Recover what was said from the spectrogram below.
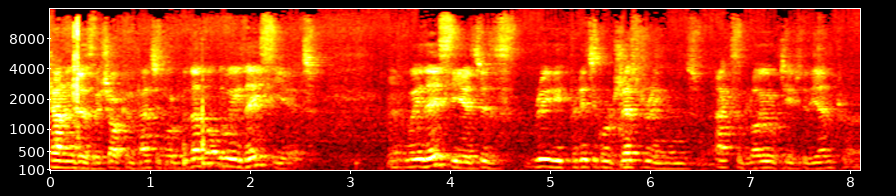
calendars which are compatible, but that's not the way they see it. The way they see it is really political gesturing and acts of loyalty to the emperor.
